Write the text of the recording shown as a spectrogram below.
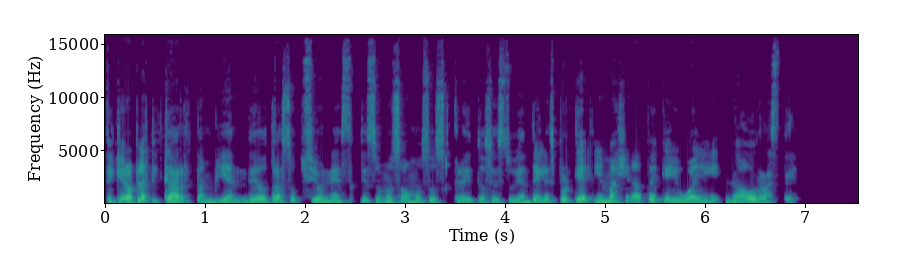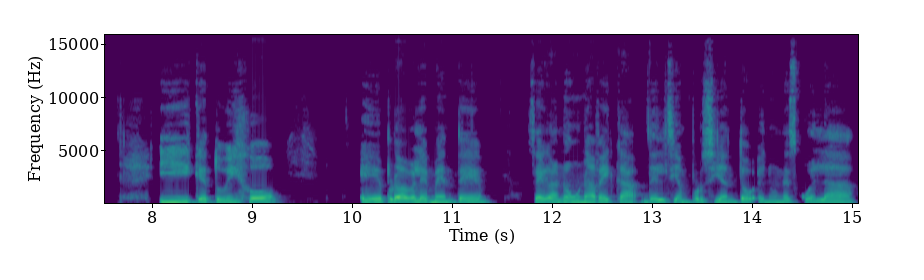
Te quiero platicar también de otras opciones que son los famosos créditos estudiantiles, porque imagínate que igual no ahorraste y que tu hijo eh, probablemente se ganó una beca del 100% en una escuela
